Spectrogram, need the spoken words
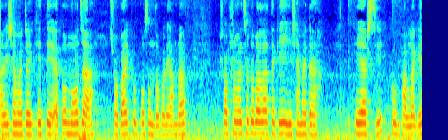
আর এই সময়টায় খেতে এত মজা, সবাই খুব পছন্দ করে। আমরা সব সময় ছোটোবেলা থেকে এই সময়টা খেয়ে আসছি, খুব ভালো লাগে।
